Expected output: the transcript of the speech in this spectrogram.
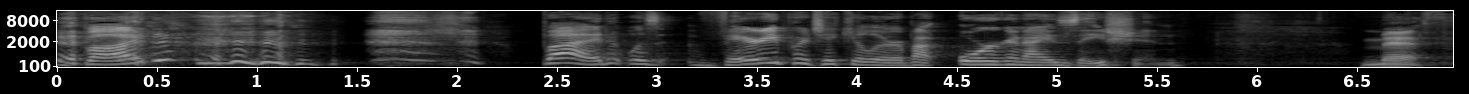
Bud Bud was very particular about organization. Meth.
